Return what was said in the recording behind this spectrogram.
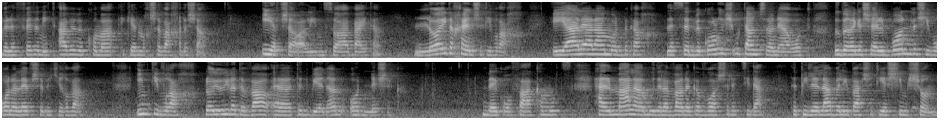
ולפתע נטעה במקומה עקב מחשבה חדשה. אי אפשר לה לנסוע הביתה. לא ייתכן שתברח. יהיה עליה לעמוד בכך, לשאת בכל רשעותן של הנערות, וברגע שעלבון ושברון הלב שבקרבה. אם תברח, לא יועיל הדבר אלא לתת בידן עוד נשק. באגרופה הקמוץ, הלמה לעמוד הלבן הגבוה שלצידה, ופיללה בליבה שתהיה שמשון,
